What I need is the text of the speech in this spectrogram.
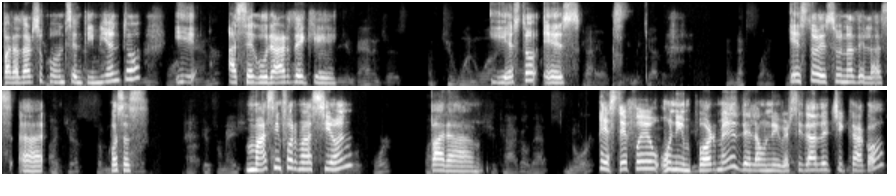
para dar su consentimiento y asegurar de que y esto es esto es una de las ah, cosas más información para este fue un informe de la Universidad de Chicago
